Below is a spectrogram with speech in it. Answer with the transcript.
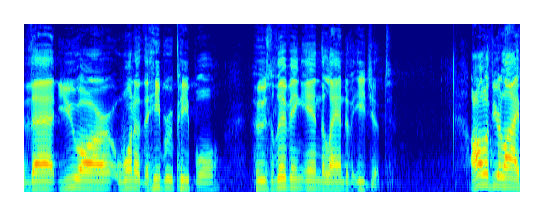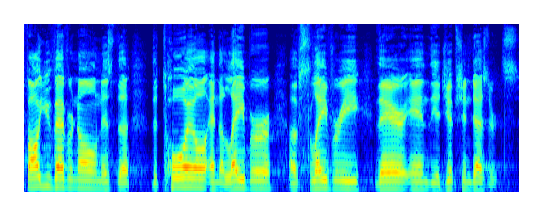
that you are one of the Hebrew people who's living in the land of Egypt. All of your life, all you've ever known is the, the toil and the labor of slavery there in the Egyptian deserts.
